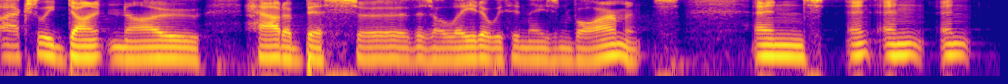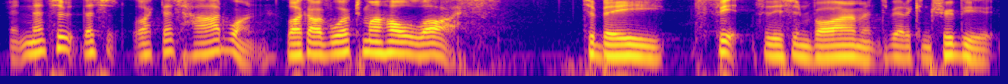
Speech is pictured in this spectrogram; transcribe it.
actually don't know how to best serve as a leader within these environments, and and and and and that's a that's like that's a hard one. Like I've worked my whole life to be fit for this environment to be able to contribute,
